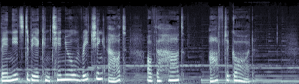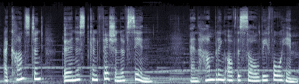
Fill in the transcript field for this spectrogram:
there needs to be a continual reaching out of the heart after God, a constant, earnest confession of sin, and humbling of the soul before Him.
